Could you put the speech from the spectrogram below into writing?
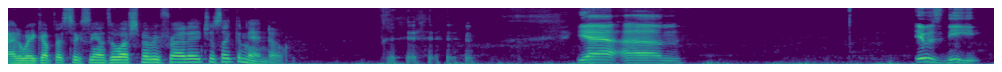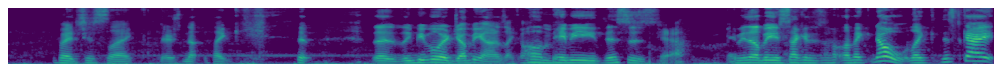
I had to wake up at 6 a.m. to watch them every Friday, just like the Mando. yeah, um, it was neat, but it's just like there's not like the, the people are jumping on. It's like, oh, maybe this is Yeah. Maybe there'll be a second. I'm like, no, like this guy.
